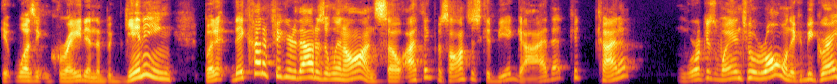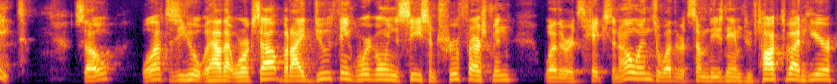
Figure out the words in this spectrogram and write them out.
it wasn't great in the beginning, but it, they kind of figured it out as it went on. So I think Bisontis could be a guy that could kind of work his way into a role, and it could be great. So we'll have to see who, how that works out. But I do think we're going to see some true freshmen whether it's Hicks and Owens or whether it's some of these names we've talked about here,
